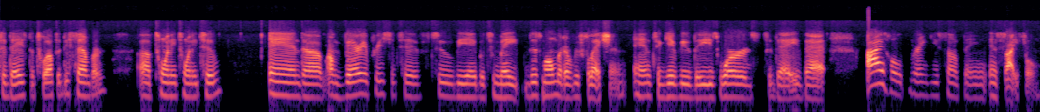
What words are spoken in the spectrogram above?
Today's the 12th of December of 2022. And uh, I'm very appreciative to be able to make this moment of reflection and to give you these words today that I hope bring you something insightful.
